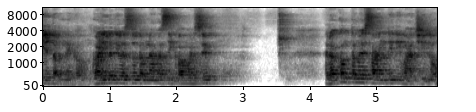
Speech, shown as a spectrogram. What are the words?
એ તમને કહું. ઘણી બધી વસ્તુ તમને આમાં શીખવા મળશે. રકમ તમે શાંતિથી વાંચી લો.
